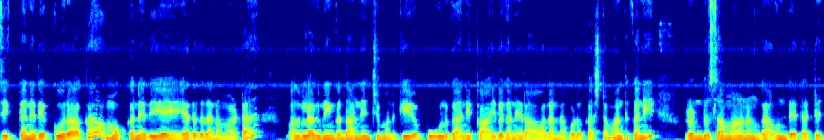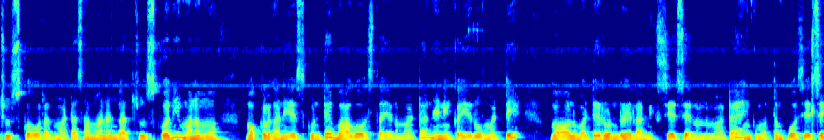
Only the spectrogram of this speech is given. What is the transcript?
శక్తి అనేది ఎక్కువ రాక మొక్క అనేది ఎదగదనమాట అలాగనే ఇంకా దాని నుంచి మనకి పువ్వులు కానీ కాయలు కానీ రావాలన్నా కూడా కష్టం. అందుకని రెండు సమానంగా ఉండేటట్టే చూసుకోవాలన్నమాట. సమానంగా చూసుకొని మనము మొక్కలు కానీ వేసుకుంటే బాగా వస్తాయి అన్నమాట నేను ఇంకా ఎరువు మట్టి మామూలు మట్టి రెండు ఇలా మిక్స్ చేశాను అనమాట ఇంక మొత్తం పోసేసి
